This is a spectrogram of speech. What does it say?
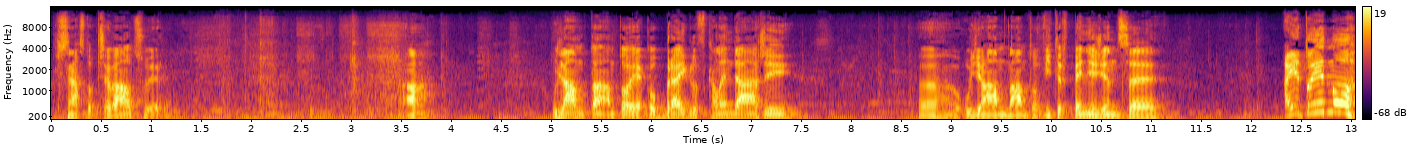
Prostě nás to převálcuje. A udělám tam to jako Braigl v kalendáři, udělám nám to vítr v peněžence a je to jedno.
